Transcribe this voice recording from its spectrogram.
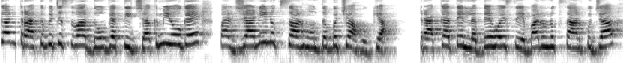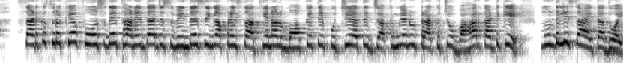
ਕਾਰਨ ਟਰੱਕ ਵਿੱਚ ਸਵਾਰ ਦੋ ਵਿਅਕਤੀ ਜ਼ਖਮੀ ਹੋ ਗਏ, ਪਰ ਜਾਨੀ ਨੁਕਸਾਨ ਹੋਣ ਤੋਂ ਬਚਾ ਹੋ ਗਿਆ। ਟਰੱਕ ਅਤੇ ਲੱਦੇ ਹੋਏ ਸੇਬਾਂ ਨੂੰ ਨੁਕਸਾਨ ਪੁੱਜਾ। ਸੜਕ ਸੁਰੱਖਿਆ ਫੋਰਸ ਦੇ ਥਾਣੇਦਾਰ ਜਸਵਿੰਦਰ ਸਿੰਘ ਆਪਣੇ ਸਾਥੀਆਂ ਨਾਲ ਮੌਕੇ ਤੇ ਪੁੱਜੇ ਅਤੇ ਜ਼ਖਮੀਆਂ ਨੂੰ ਟਰੱਕ ਚੋਂ ਬਾਹਰ ਕੱਢ ਕੇ ਮੁੰਡਲੀ ਸਹਾਇਤਾ ਦਵਾਈ।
